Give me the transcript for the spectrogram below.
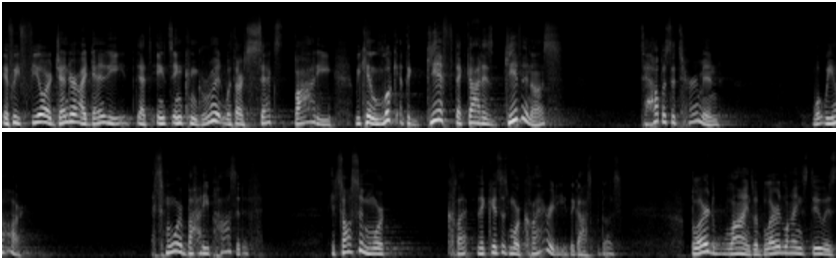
If we feel our gender identity that it's incongruent with our sex body, we can look at the gift that God has given us to help us determine what we are. It's more body positive. It's also more, it gives us more clarity, the gospel does. Blurred lines, what blurred lines do is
